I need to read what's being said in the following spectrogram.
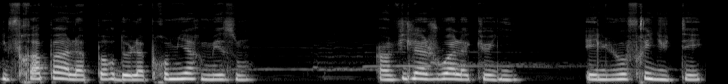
Il frappa à la porte de la première maison. Un villageois l'accueillit et lui offrit du thé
